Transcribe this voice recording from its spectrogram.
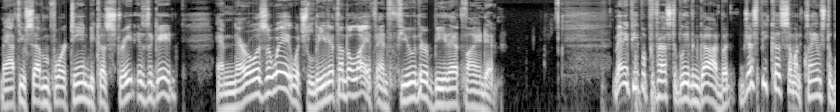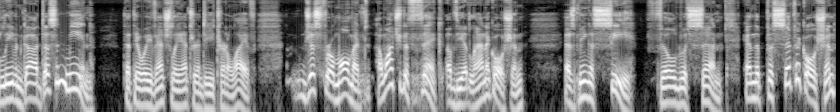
Matthew 7:14 because straight is the gate and narrow is the way which leadeth unto life and few there be that find it. Many people profess to believe in God, but just because someone claims to believe in God doesn't mean that they will eventually enter into eternal life. Just for a moment, I want you to think of the Atlantic Ocean as being a sea filled with sin, and the Pacific Ocean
